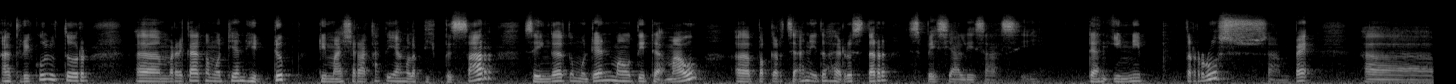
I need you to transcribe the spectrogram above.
agrikultur, e, mereka kemudian hidup di masyarakat yang lebih besar sehingga kemudian mau tidak mau e, pekerjaan itu harus terspesialisasi. Dan ini terus sampai uh,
